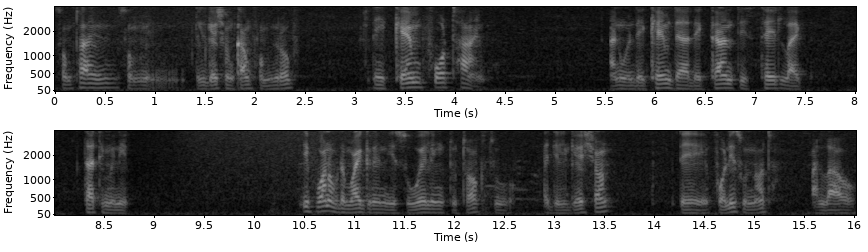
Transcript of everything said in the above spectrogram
Sometimes some delegation come from Europe. They came four times. And when they came there, they can't stay like 30 minutes. If one of the migrants is willing to talk to a delegation, the police will not allow,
